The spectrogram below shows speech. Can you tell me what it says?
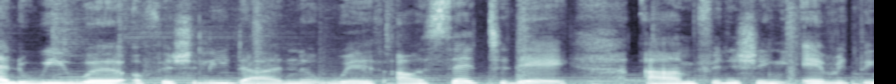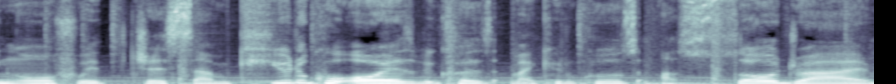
And we were officially done with our set today. Finishing everything off with just some cuticle oils because my cuticles are so dry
